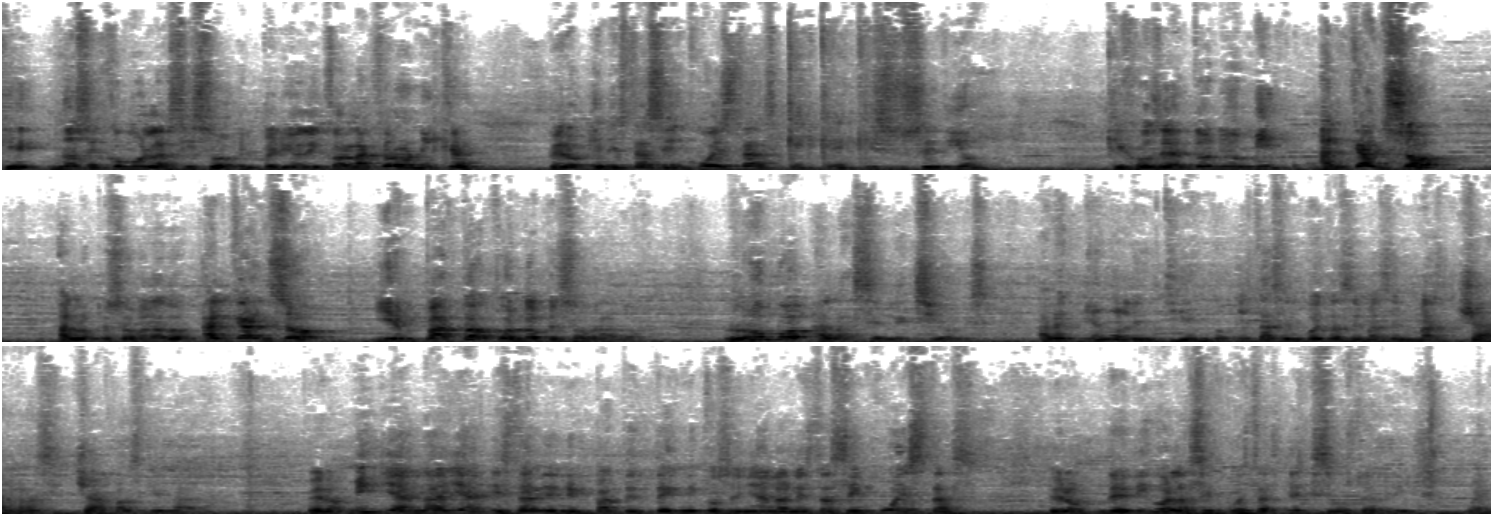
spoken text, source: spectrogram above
que no sé cómo las hizo el periódico La Crónica, pero en estas encuestas, ¿qué cree que sucedió? Que José Antonio Mid alcanzó a López Obrador, alcanzó y empató con López Obrador, rumbo a las elecciones. A ver, yo no le entiendo, estas encuestas se me hacen más charras y chapas que nada. Pero Mid y Anaya están en empate técnico, señalan estas encuestas. Pero le digo a las encuestas, es que se gusta reír. Bueno,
